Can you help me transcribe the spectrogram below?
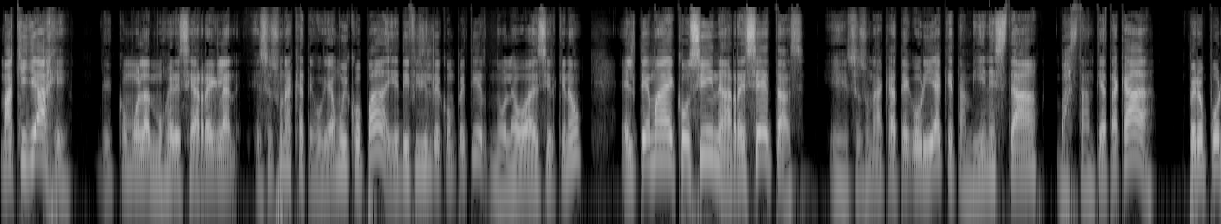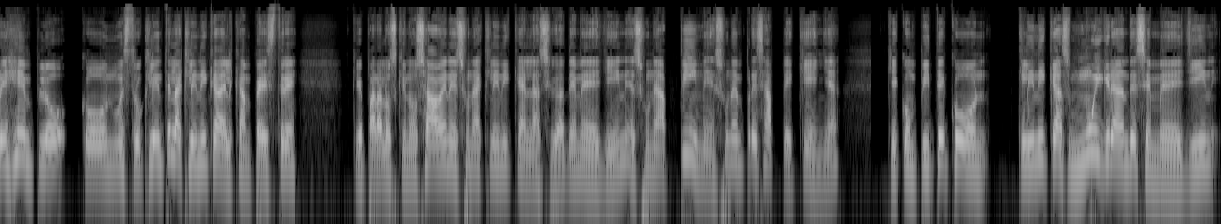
maquillaje, de cómo las mujeres se arreglan. Eso es una categoría muy copada y es difícil de competir. No le voy a decir que no. El tema de cocina, recetas. Eso es una categoría que también está bastante atacada. Pero, por ejemplo, con nuestro cliente, la Clínica del Campestre, que para los que no saben es una clínica en la ciudad de Medellín, es una pyme, es una empresa pequeña que compite con clínicas muy grandes en Medellín,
